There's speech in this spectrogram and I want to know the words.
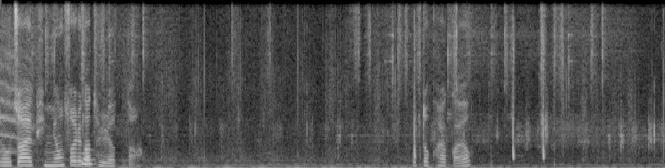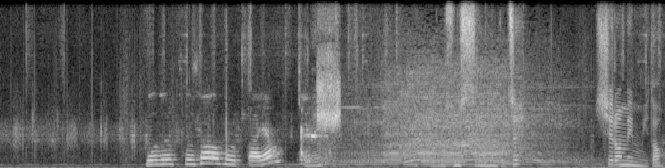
여자의 비명 소리가 들렸다. 어떡할까요? 문을 부숴 볼까요? 네. 무슨 짓을 하는 거지? 실험입니다.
